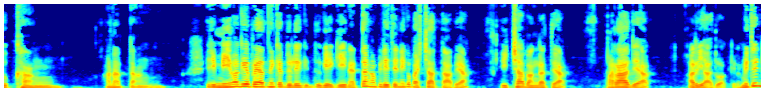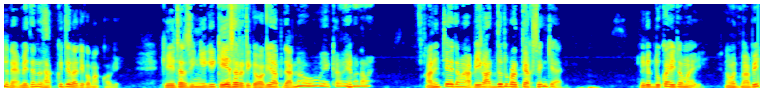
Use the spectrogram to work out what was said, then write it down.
දුක්ඛං අනත්තං ඉතින් මේ වගේ ප්‍රයත්නක දුලේ ගියේ නැත්නම් අපිට හිතෙන එක පශ්චාත්තාවයක් ඉච්ඡා බංගත්වයක් පරාජයක් අරියාදුවක් කියලා. මෙතෙන්ට නෑ. මෙතන සක්විති රජකමක් වගේ. කේසර සිංහගේ කේසර ටික වගේ අපි දන්නවා ඕ ඒක එහෙම තමයි. අනිත්‍යයි තමයි අපි ඒක අද්දුරු ප්‍රත්‍යක්ෂෙන් කියන්නේ. මේක දුකයි තමයි. නමුත් අපි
